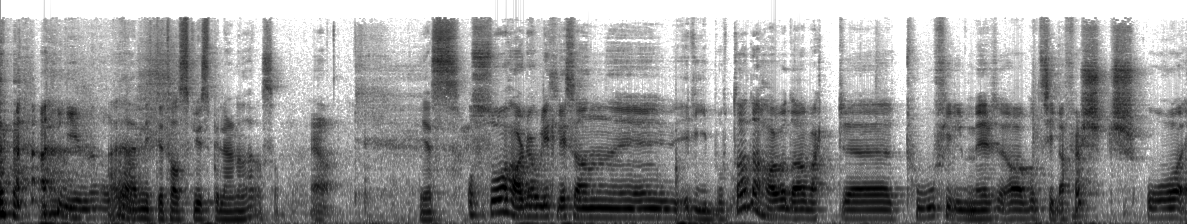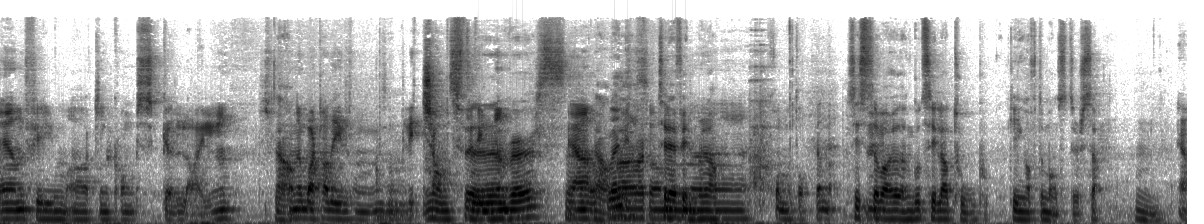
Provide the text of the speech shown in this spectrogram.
Newman Nei, det er 90-tallsskuespillerne der, altså. Ja. Yes. Og så har det jo blitt litt sånn ribota. Det har jo da vært eh, to filmer av Godzilla først, og en film av King Kong Skull Island. Så Ja. kan du bare ta de liksom, litt kjapt før filmen. Verse, Ja, Ja, opplegg. det har vært tre filmer, da. eh, kommet opp igjen, da. Siste var jo den Godzilla 2, King of the Monsters. Ja. Mm. Ja.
